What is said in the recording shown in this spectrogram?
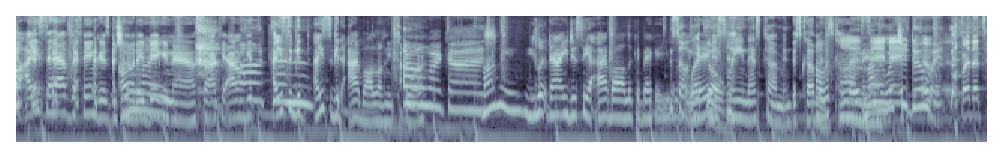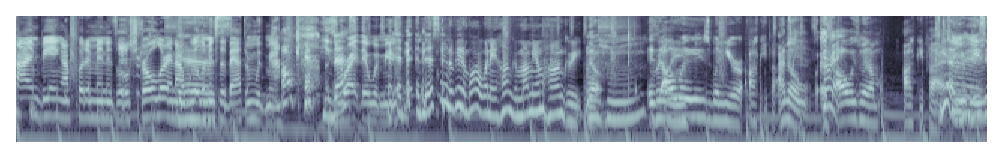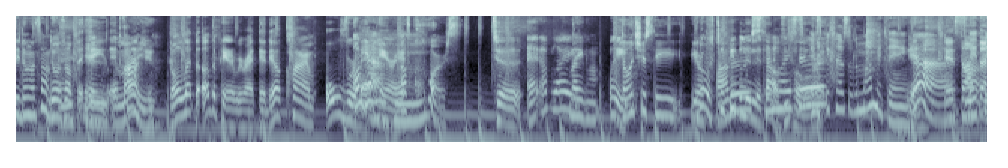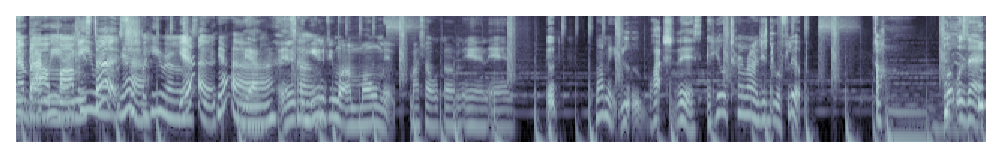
Oh, I used to have the fingers, but you know I'm they bigger now, so I can not I don't get. I used to get I used to get the eyeball underneath the door. Oh my gosh. Mommy, you look down, you just see an eyeball looking back at you. so like, yeah, wait. Miss Lean, that's coming. It's coming. oh, it's coming. Mommy, what if- you doing? if- for the time being, I put him in his little stroller and I wheel him into the bathroom with me. okay. He's That's- right there with me. and, and that's seem to be the bar when they're hungry. Mommy, I'm hungry. No, Mm-hmm. it's Really? always when you're occupied. I know. It's Correct. Always when I'm occupied. Yeah, you're Mhm. busy doing something. doing something. They And, and mind you, don't let the other parent be right there. They'll climb over Oh that yeah, parent of course. to act. I'm like, Like, wait, don't you see your know two people in this standing house, right? It's because of the mommy thing. Yeah, It's something think that about we are mommy's heroes, touch. Yeah. Superheroes. Yeah. Yeah, yeah. And So- even if you want a moment, my son will come in and he'll, mommy, l- watch this, and he'll turn around and just do a flip. Oh. What was that?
